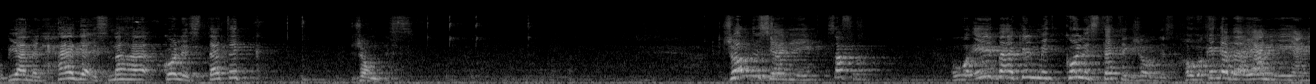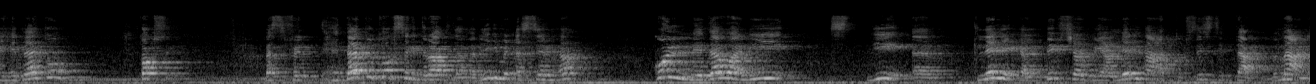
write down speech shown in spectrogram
وبيعمل حاجة اسمها cholestatic jaundice jaundice يعني إيه؟ صفرة. هو إيه بقى كلمة cholestatic jaundice هو كده بقى يعني إيه؟ يعني hepatotoxic بس في ال hepatotoxic drug لما بيجي بنقسمها كل دواء ليه ليه clinical picture بيعملها على ال toxicity بتاعته بمعنى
